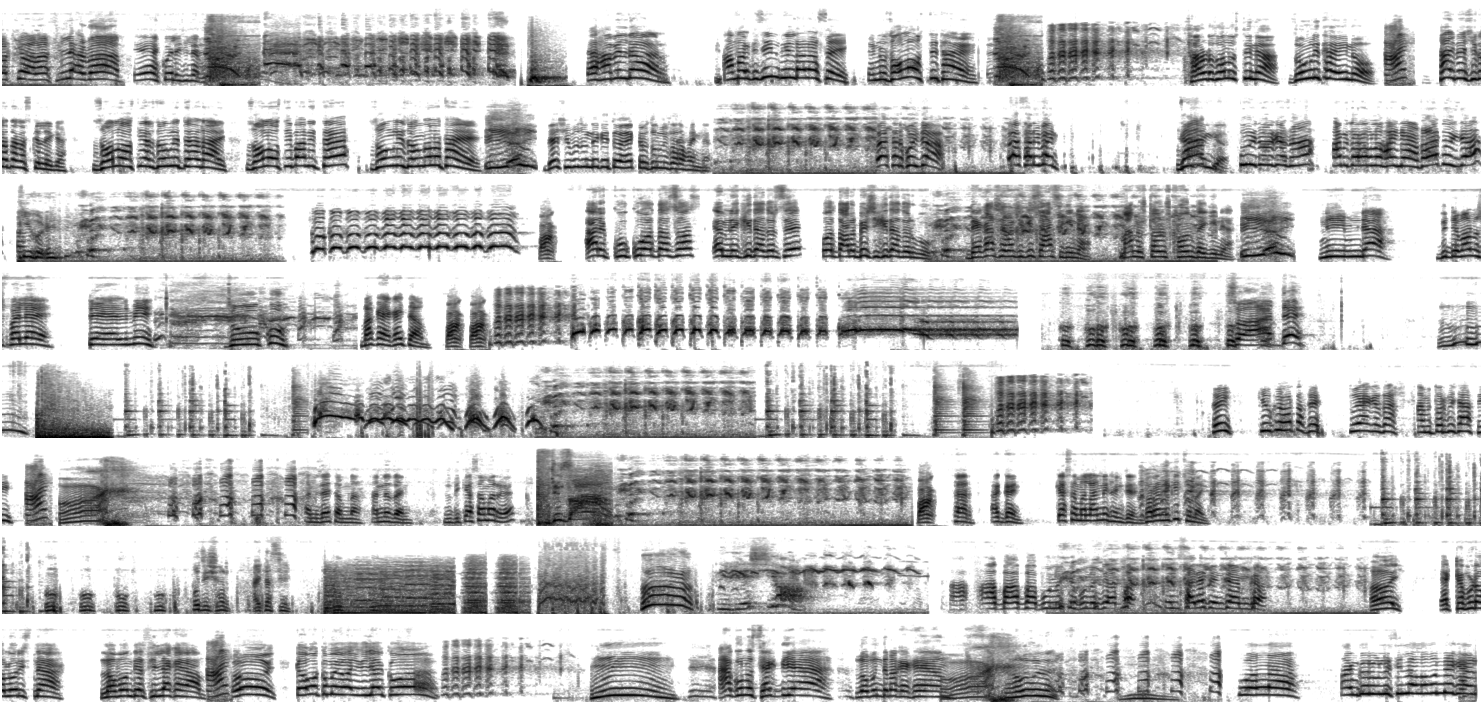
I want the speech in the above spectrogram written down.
লটকে বাপ। এ এ, হাবিলদার, আমার কিছু ফিল্টার আছে? এনো জল অস্থি থাকে জল না, জঙ্গলি থাকে এই ন হাই, বেশি কথা কসকে লেগা? জল অস্থি আর জঙ্গলি তো এটাই জল অস্থি পানিতে, জঙ্গলি জঙ্গল থাকে বেশি বুঝুন দেখে তো একটা জঙ্গলি ধরা হয় না। স্যার কই যা? স্যার ইবেন যা। তুই দরকার যা। আমি ধরা বলে ভাই না যা তুই যা। কি করে? আরে কুকু অর্থাৎ এমনি খিদা ধরছে ওর তার বেশি খিদা ধরবো। দেখা আশেপাশে কিছু আছে কিনা? মানুষ টানুষ খাওয়ান যায় কিনা? নিমডা দুইটা মানুষ পাইলে টেল মি জুকু বাকা খাইতাম সাদে এই কিউ কি হতাছে? তুই আগে যা আমি তোর পিছে আছি। আমি যাইতাম না আন্না যাই যদি কেসা মারে। স্যার আগাইন কেসা মেলা আন্নে খাইছে ধরানি কিছু নাই। পজিশন আইতাছে। সারে দেন ওই একটা ফুটা লরিস না লবণ দিয়ে সিল্লা খায়াম ওই কাওয়া কমে ইয়াই কোয়া হুম আগুনো সেক দিয়া লবণ দে মাখা খায়াম ওয়াল্লাহ আঙ্গুর বলেছিল লবণ দেখে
